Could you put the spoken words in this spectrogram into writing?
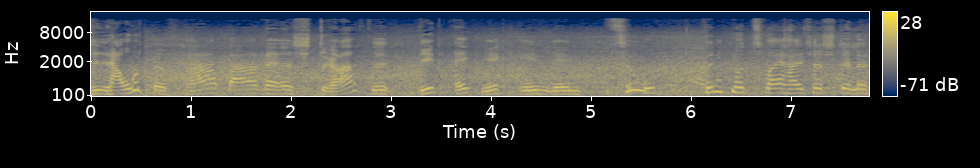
laut befahrbaren Straße geht es jetzt in den Zug. Sind nur zwei Haltestellen.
